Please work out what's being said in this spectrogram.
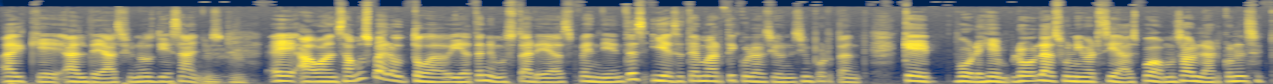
al que al de hace unos 10 años. Eh, avanzamos, pero todavía tenemos tareas pendientes y ese tema de articulación es importante, que por ejemplo las universidades podamos hablar con el sector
